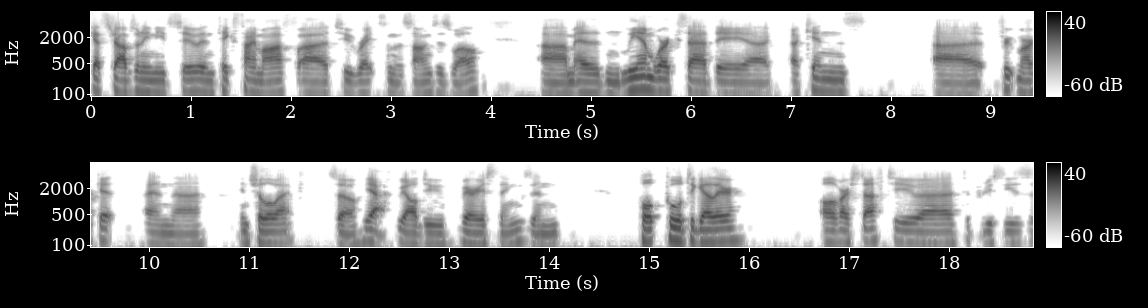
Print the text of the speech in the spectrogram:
gets jobs when he needs to, and takes time off uh, to write some of the songs as well. Um, and Liam works at a, uh, a Kins uh, fruit market and in Chilliwack. So yeah, we all do various things and pull pool together all of our stuff to to produce these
